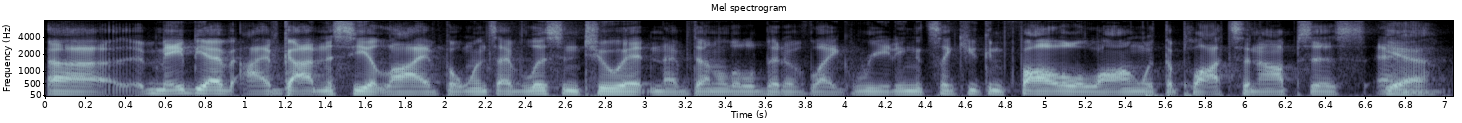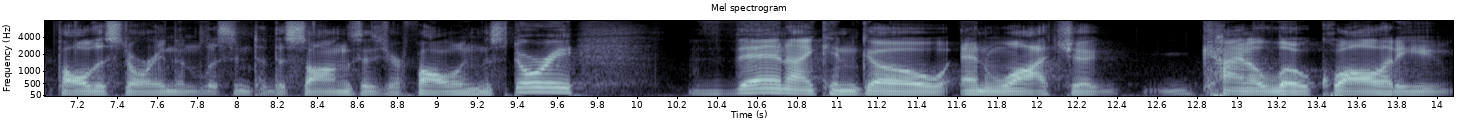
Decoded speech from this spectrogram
Uh, maybe I've, I've gotten to see it live, but once I've listened to it and I've done a little bit of like reading, it's like you can follow along with the plot synopsis and Yeah. follow the story and then listen to the songs as you're following the story. Then I can go and watch a kind of low quality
